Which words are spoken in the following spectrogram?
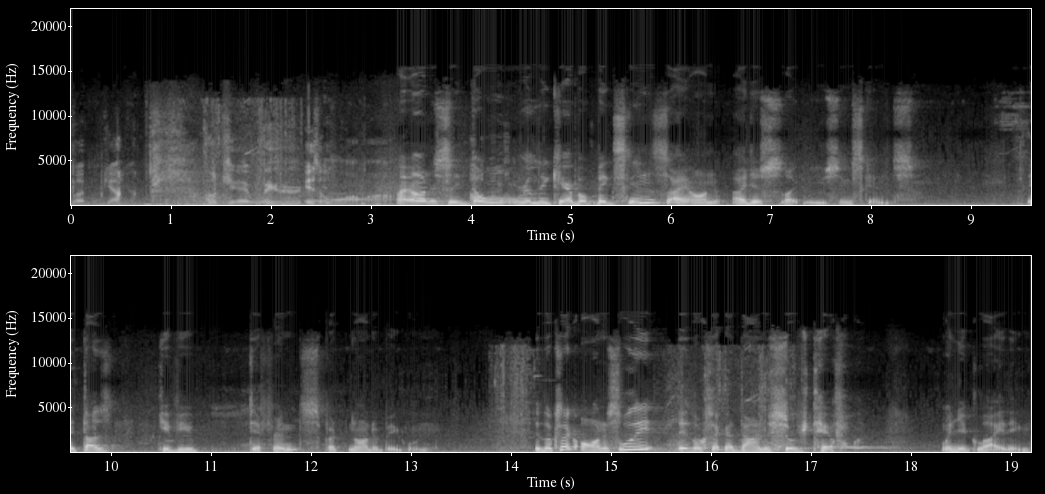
but yeah. Okay, where is a llama? I honestly don't really care about big skins. I on I just like using skins. It does give you difference, but not a big one. It looks like honestly, it looks like a dinosaur tail when you're gliding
